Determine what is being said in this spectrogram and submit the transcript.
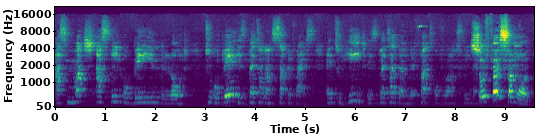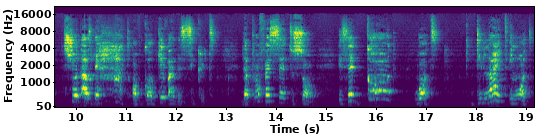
as much as in obeying the Lord? To obey is better than sacrifice, and to heed is better than the fat of rams. Amen. So First Samuel showed us the heart of God, gave us the secret. The prophet said to Saul, he said, God what? Delight in what?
